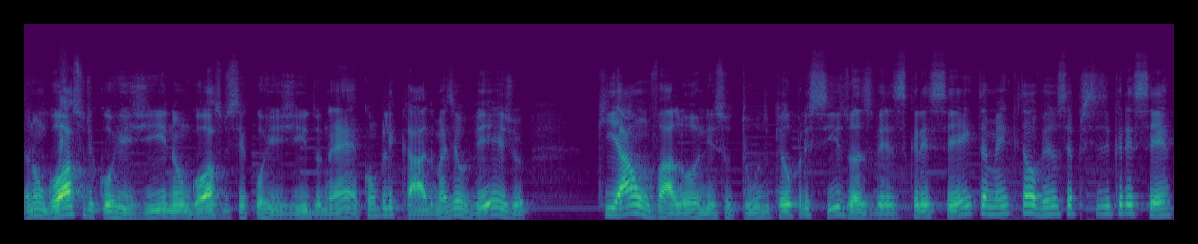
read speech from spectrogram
eu não gosto de corrigir, não gosto de ser corrigido, né? É complicado, mas eu vejo que há um valor nisso tudo, que eu preciso às vezes crescer e também que talvez você precise crescer.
